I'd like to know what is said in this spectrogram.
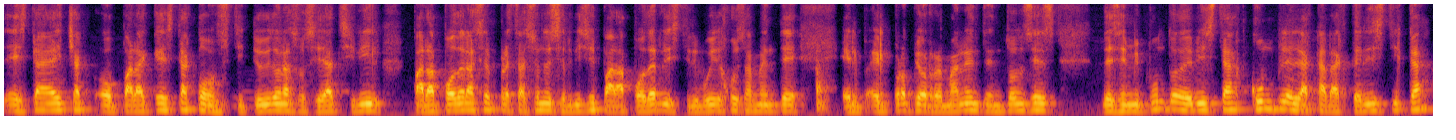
está hecha o para qué está constituida una sociedad civil? Para poder hacer prestaciones de servicio y para poder distribuir justamente el, propio remanente. Entonces, desde mi punto de vista, cumple la característica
